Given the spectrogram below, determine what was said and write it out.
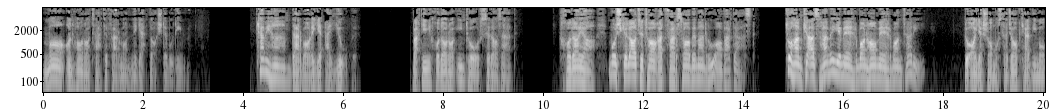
ما آنها را تحت فرمان نگه داشته بودیم. کمی هم درباره ایوب وقتی خدا را اینطور صدا زد خدایا مشکلات طاقت فرسا به من رو آورده است تو هم که از همه مهربانها مهربانتری دعایش را مستجاب کردیم و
